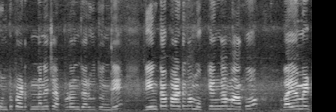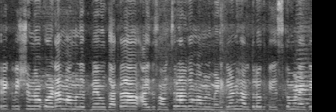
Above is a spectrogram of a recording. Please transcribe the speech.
కుంటుపడుతుందని చెప్పడం జరుగుతుంది. దీంతో పాటుగా ముఖ్యంగా మాకు బయోమెట్రిక్ విషయంలో కూడా మమ్మల్ని మేము గత ఐదు సంవత్సరాలుగా మమ్మల్ని మెడికల్ అండ్ హెల్త్లోకి తీసుకోమని అయితే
